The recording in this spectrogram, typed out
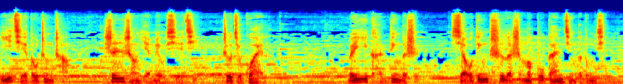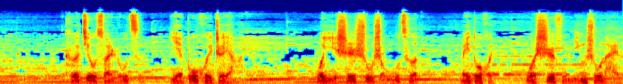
一切都正常，身上也没有邪气，这就怪了。唯一肯定的是，小丁吃了什么不干净的东西。可就算如此，也不会这样啊！我已是束手无策了。没多会，我师傅明叔来了。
